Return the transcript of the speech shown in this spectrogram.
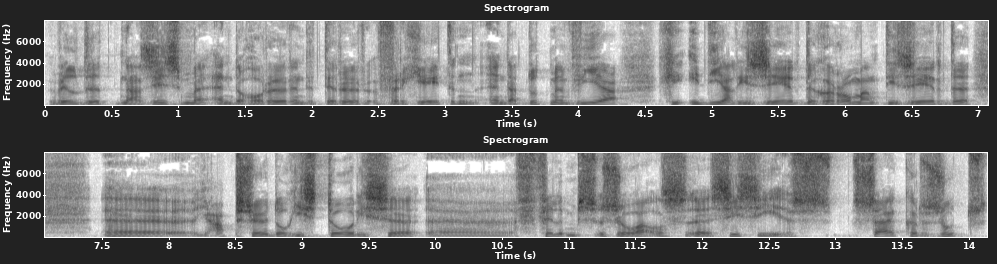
wilde het nazisme en de horreur en de terreur vergeten. En dat doet men via geïdealiseerde, geromantiseerde, uh, ja, pseudo-historische uh, films, zoals uh, Sissi, suikerzoet,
